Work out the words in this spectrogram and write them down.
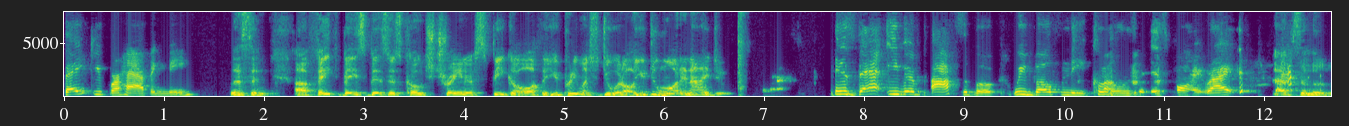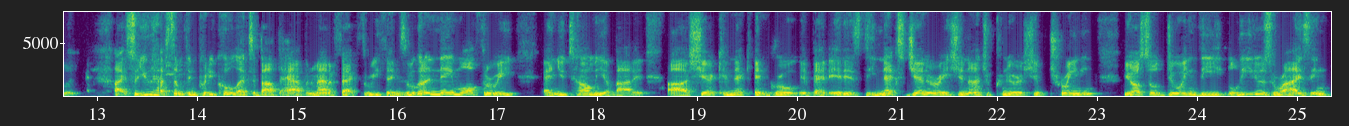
Thank you for having me. Listen, uh, faith based business coach, trainer, speaker, author, you pretty much do it all. You do more than I do. Is that even possible? We both need clones at this point, right? Absolutely. All right, so you have something pretty cool that's about to happen. Matter of fact, three things. And we're going to name all three, and you tell me about it. Uh, Share, Connect, and Grow event. It is the next generation entrepreneurship training. You're also doing the Leaders Rising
